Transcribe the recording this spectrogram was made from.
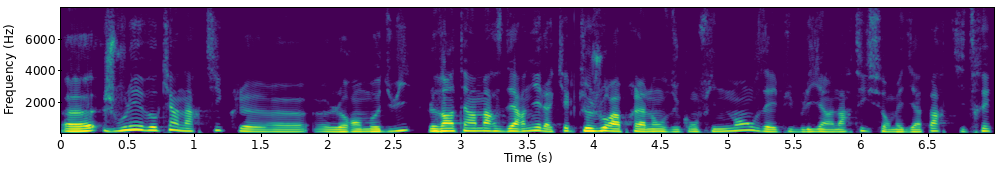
Je voulais évoquer un article, Laurent Mauduit. Le 21 mars dernier, quelques jours après l'annonce du confinement, vous avez publié un article sur Mediapart titré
